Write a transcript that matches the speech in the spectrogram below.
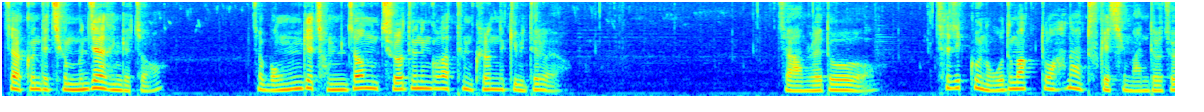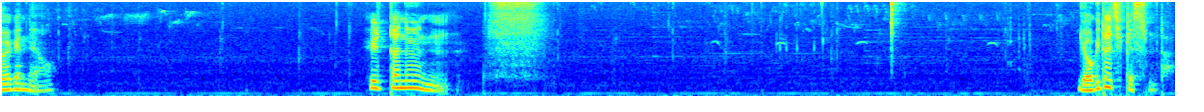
자 근데 지금 문제가 생겼죠. 저 먹는 게 점점 줄어드는 것 같은 그런 느낌이 들어요. 자 아무래도 채집꾼 오두막도 하나 두 개씩 만들어줘야겠네요. 일단은 여기다 짓겠습니다.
